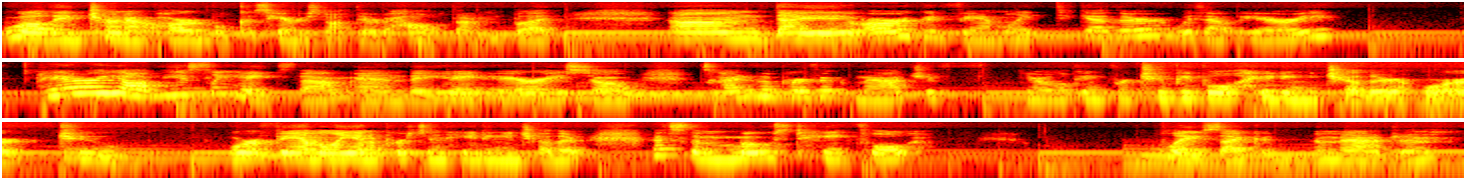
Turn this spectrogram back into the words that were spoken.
well, they'd turn out horrible because Harry's not there to help them. But um, they are a good family together without Harry. Harry obviously hates them, and they hate Harry, so it's kind of a perfect match if you're looking for two people hating each other, or two, or a family and a person hating each other. That's the most hateful place I could imagine.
